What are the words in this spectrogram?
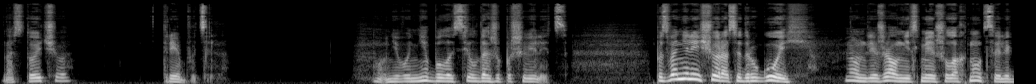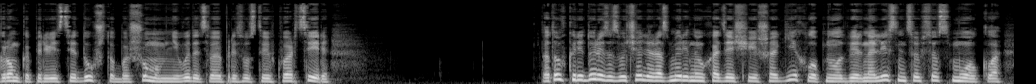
Настойчиво, требовательно. Но у него не было сил даже пошевелиться. Позвонили еще раз и другой. но Он лежал, не смея шелохнуться или громко перевести дух, чтобы шумом не выдать свое присутствие в квартире. Потом в коридоре зазвучали размеренные уходящие шаги, хлопнула дверь на лестницу, и все смолкло —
